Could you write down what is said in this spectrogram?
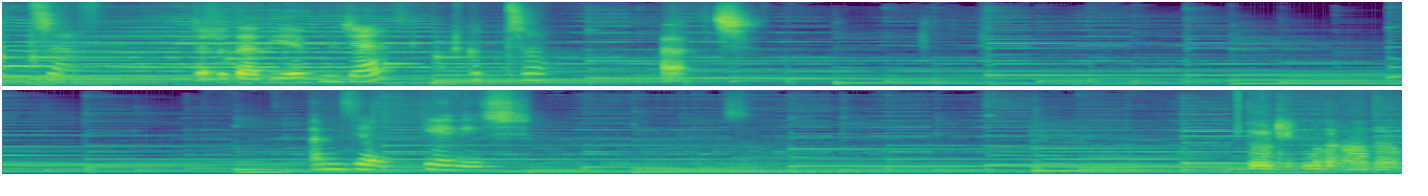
আচ্ছা। তাহলে দাদি এখন যায়। আচ্ছা। আচ্ছা। তো ঠিক মতো খাওয়া দাওয়া।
